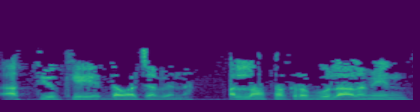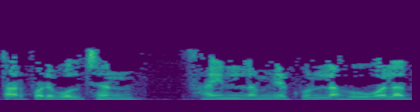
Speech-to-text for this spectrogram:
আত্মীয়কে দেওয়া যাবে না। আল্লাহ ফাকরাবুল আলমিন তারপরে বলছেন, ফাইন লাহু ওয়ালাদ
